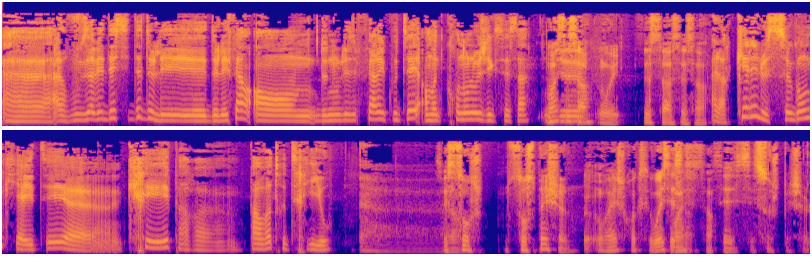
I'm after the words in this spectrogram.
Euh, alors vous avez décidé de les de les faire en de nous les faire écouter en mode chronologique, c'est ça? Ouais, De- c'est ça. Oui. C'est ça, c'est ça. Alors quel est le second qui a été euh, créé par euh, par votre trio? C'est Alors, so, special. Euh, Ouais, je crois que c'est ouais, c'est Ouais, ça. c'est so special.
